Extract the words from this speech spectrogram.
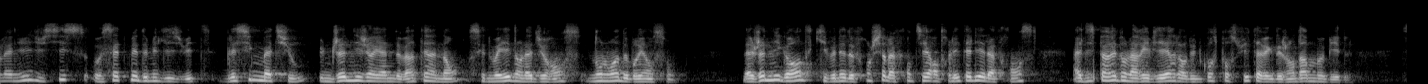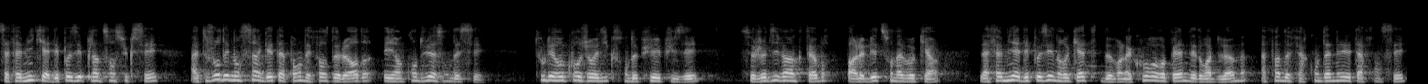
la nuit du 6 au 7 mai 2018, Blessing Matthew, une jeune Nigériane de 21 ans, s'est noyée dans la Durance, non loin de Briançon. La jeune migrante, qui venait de franchir la frontière entre l'Italie et la France, a disparu dans la rivière lors d'une course-poursuite avec des gendarmes mobiles. Sa famille, qui a déposé plainte sans succès, a toujours dénoncé un guet-apens des forces de l'ordre ayant conduit à son décès. Tous les recours juridiques sont depuis épuisés. Ce jeudi 20 octobre, par le biais de son avocat, la famille a déposé une requête devant la Cour européenne des droits de l'homme afin de faire condamner l'État français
